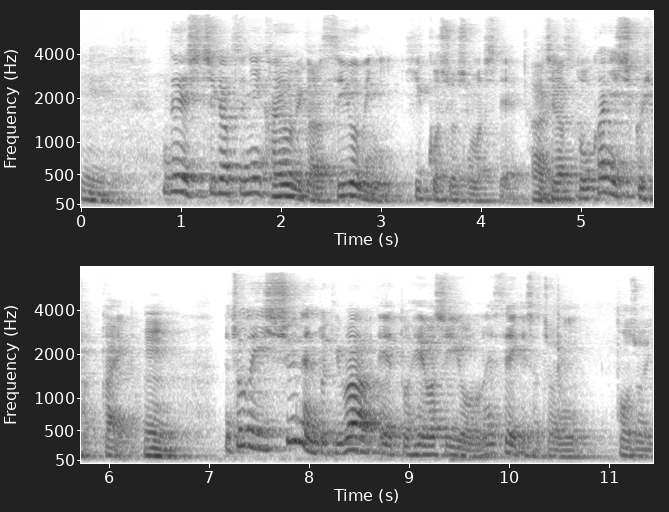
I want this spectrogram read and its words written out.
うん。で7月に火曜日から水曜日に引っ越しをしまして、はい。8月10日に祝100回うん。でちょうど1周年の時は、えー、と平和事業のね清家社長に登場い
